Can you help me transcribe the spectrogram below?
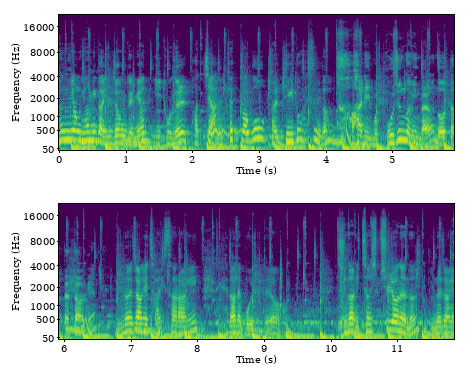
횡령 혐의가 인정되면 이 돈을 받지 않겠다고 밝히기도 했습니다. 아니 뭐 보증금인가요? 넣었다 뺐다 하게? 윤 회장의 자식 사랑이 대단해 보이는데요. 지난 2017년에는 윤 회장의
